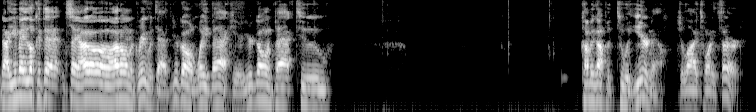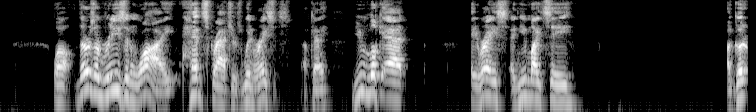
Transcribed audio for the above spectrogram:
Now you may look at that and say, I don't, I don't agree with that. You're going way back here. You're going back to coming up to a year now, July 23rd. Well, there's a reason why head scratchers win races. Okay, you look at a race and you might see a good,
